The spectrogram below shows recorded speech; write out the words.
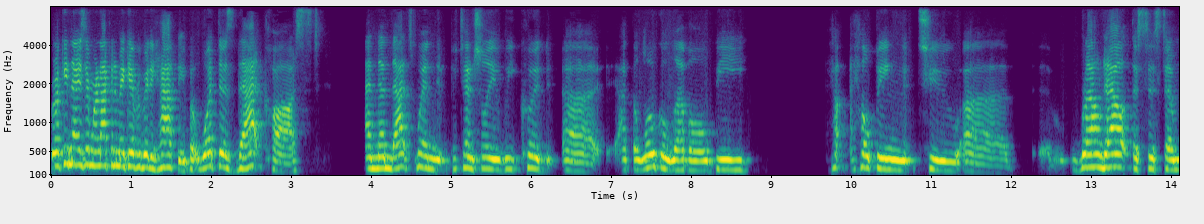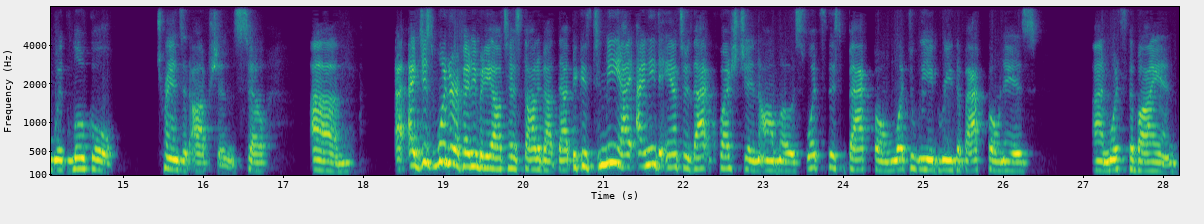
Recognizing we're not going to make everybody happy, but what does that cost? And then that's when potentially we could, uh, at the local level, be helping to uh, round out the system with local transit options. So um, I, I just wonder if anybody else has thought about that, because to me, I, I need to answer that question almost. What's this backbone? What do we agree the backbone is? And what's the buy-in?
